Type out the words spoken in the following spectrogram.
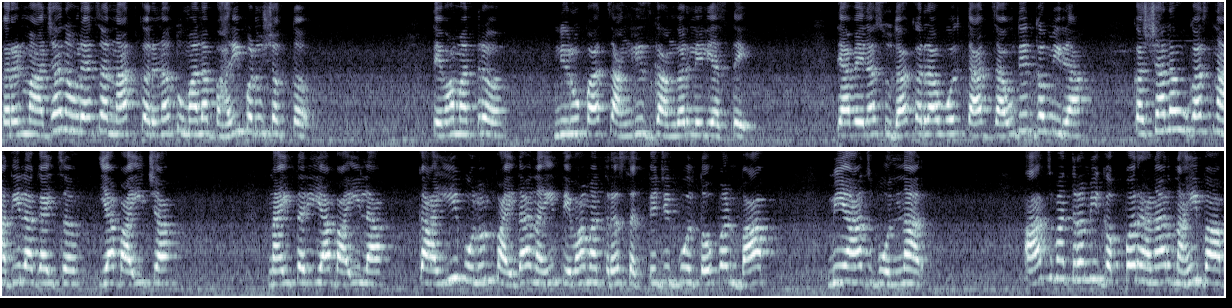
कारण माझ्या नवऱ्याचा नाद करणं तुम्हाला भारी पडू शकतं. तेव्हा मात्र निरूपा चांगलीच गांगरलेली असते. त्यावेळेला सुधाकरराव बोलतात जाऊ देत ग मीरा कशाला उगाच नादी लागायचं या बाईच्या? नाहीतरी या बाईला काहीही बोलून फायदा नाही. तेव्हा मात्र सत्यजित बोलतो पण बाप मी आज बोलणार आज मात्र मी गप्प राहणार नाही बाप.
